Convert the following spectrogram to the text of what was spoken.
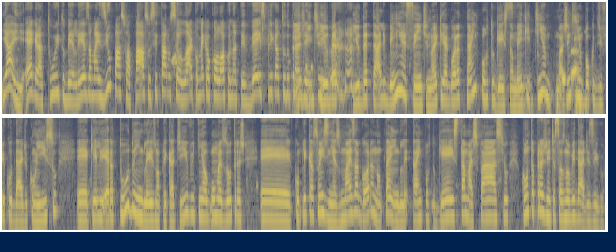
E aí, é gratuito, beleza, mas e o passo a passo? Se tá no celular, como é que eu coloco na TV? Explica tudo pra e, gente. E, e, o de, e, o detalhe bem recente, não é que agora tá em português também, Sim. que tinha a gente tinha um pouco de dificuldade com isso, é, que ele era tudo em inglês no aplicativo e tinha algumas outras é, mas agora não tá em inglês, tá em português, tá mais fácil. Conta pra gente essas novidades, Igor.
